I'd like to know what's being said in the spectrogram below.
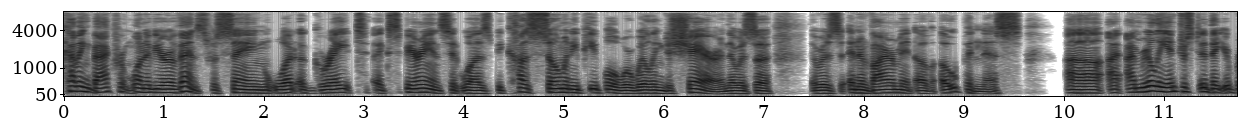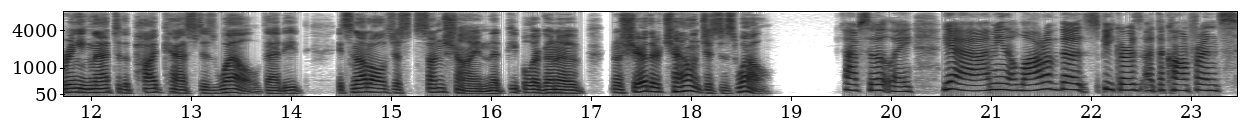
coming back from one of your events was saying what a great experience it was because so many people were willing to share. And there was a there was an environment of openness uh, I, am really interested that you're bringing that to the podcast as well that it it's not all just sunshine that people are going to you know share their challenges as well Absolutely. Yeah. I mean, a lot of the speakers at the conference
